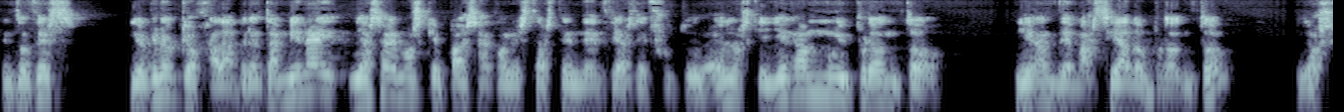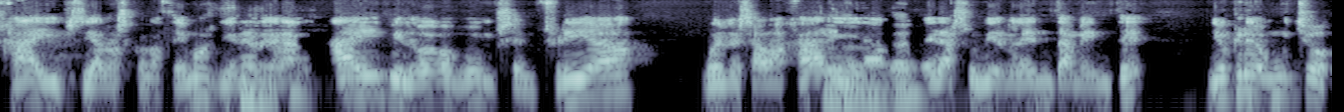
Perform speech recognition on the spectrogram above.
entonces, yo creo que ojalá, pero también hay, ya sabemos qué pasa con estas tendencias de futuro. ¿eh? Los que llegan muy pronto, llegan demasiado pronto. Los hypes ya los conocemos, viene el gran hype y luego, boom, se enfría, vuelves a bajar y a volver a subir lentamente. Yo creo mucho,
